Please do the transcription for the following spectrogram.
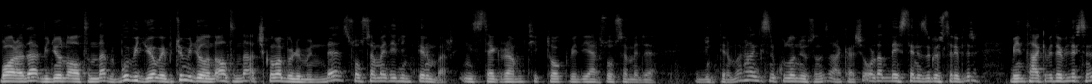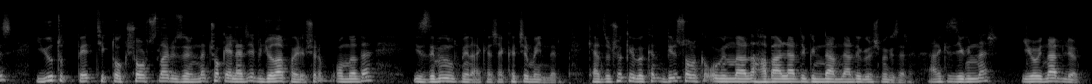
Bu arada videonun altında bu video ve bütün videoların altında açıklama bölümünde sosyal medya linklerim var. Instagram, TikTok ve diğer sosyal medya linklerim var. Hangisini kullanıyorsanız arkadaşlar oradan desteğinizi gösterebilir. Beni takip edebilirsiniz. YouTube ve TikTok Shorts'lar üzerinden çok eğlenceli videolar paylaşıyorum. Onları da izlemeyi unutmayın arkadaşlar. Kaçırmayın derim. Kendinize çok iyi bakın. Bir sonraki oyunlarda, haberlerde, gündemlerde görüşmek üzere. Herkese iyi günler. iyi oyunlar diliyorum.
